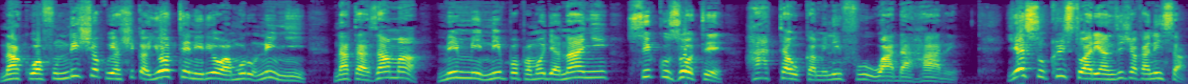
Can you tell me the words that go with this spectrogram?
na kuwafundisha kuyashika yote niliyoamuru ninyi. Na tazama mimi nipo pamoja nanyi siku zote hata ukamilifu wa dahari. Yesu kristo alianzisha kanisa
